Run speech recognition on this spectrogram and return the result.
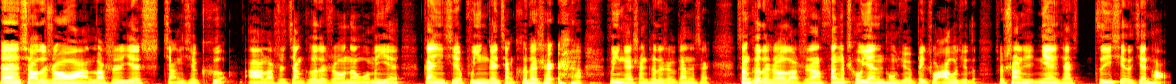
嗯，小的时候啊，老师也是讲一些课啊，老师讲课的时候呢，我们也干一些不应该讲课的事儿，不应该上课的时候干的事儿。上课的时候，老师让三个抽烟的同学被抓过去了，就上去念一下自己写的检讨。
